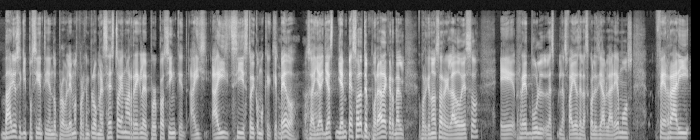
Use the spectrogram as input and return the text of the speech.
Varios equipos siguen teniendo problemas. Por ejemplo, Mercedes todavía no arregla el purposing, que ahí, ahí sí estoy como que, ¿qué pedo? O sea, ya, ya, ya empezó la temporada, carnal. ¿Por qué no has arreglado eso? Eh, Red Bull, las, las fallas de las cuales ya hablaremos. Ferrari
